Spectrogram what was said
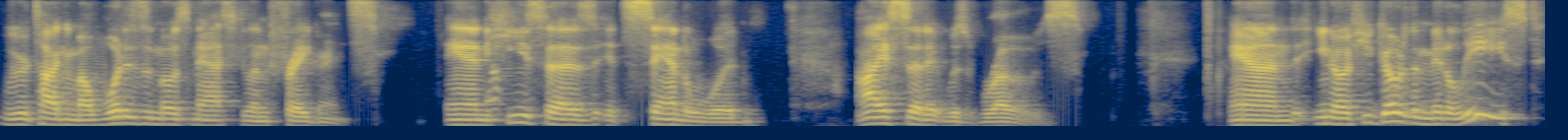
we were talking about what is the most masculine fragrance, and he says it's sandalwood. I said it was rose. And you know, if you go to the Middle East,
